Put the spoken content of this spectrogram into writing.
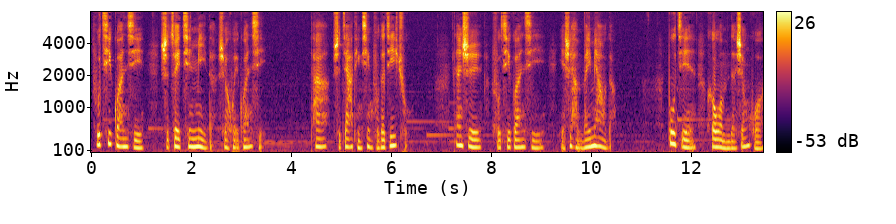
夫妻关系是最亲密的社会关系，它是家庭幸福的基础。但是夫妻关系也是很微妙的，不仅和我们的生活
